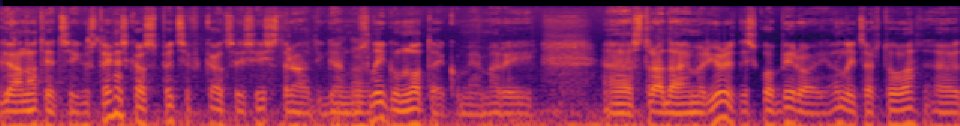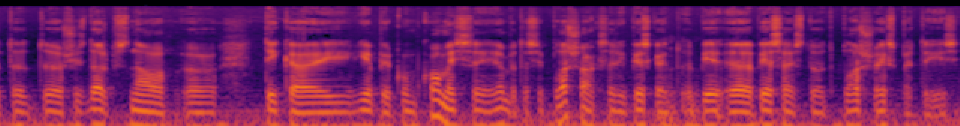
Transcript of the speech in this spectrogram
gan attiecīgi uz tehniskās specifikācijas izstrādi, gan uz mhm. līguma noteikumiem. Arī strādājam ar juridisko biroju. Līdz ar to šis darbs nav tikai iepirkuma komisija, ja, bet tas ir plašāks, arī pieskait, pie, piesaistot plašu ekspertīzi.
